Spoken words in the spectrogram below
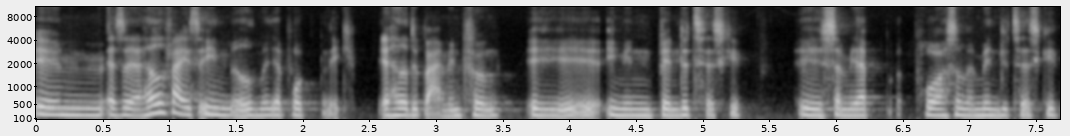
Øhm, altså, jeg havde faktisk en med, men jeg brugte den ikke. Jeg havde det bare i min pung, øh, i min bæltetaske, øh, som jeg bruger som almindelig taske.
